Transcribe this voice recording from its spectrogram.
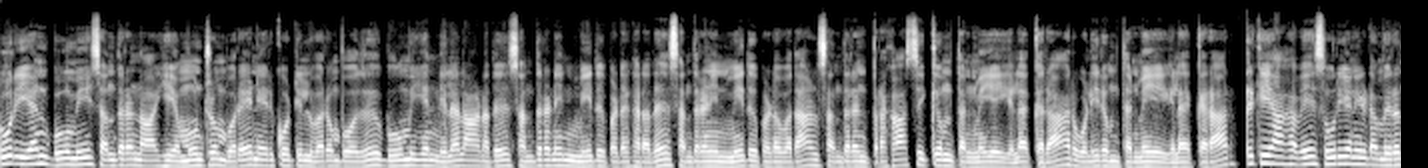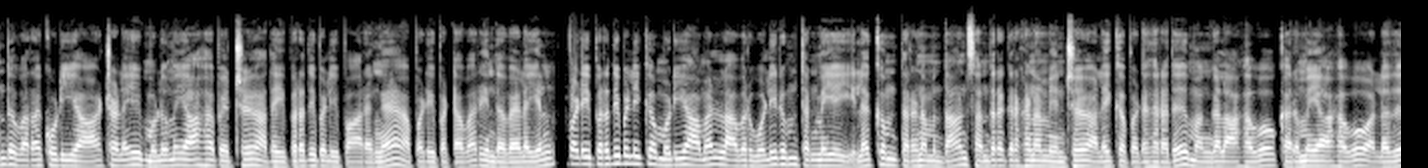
சூரியன் பூமி சந்திரன் ஆகிய மூன்றும் ஒரே நேர்கோட்டில் வரும்போது பூமியின் நிழலானது சந்திரனின் மீது படுகிறது. சந்திரனின் மீது படுவதால் சந்திரன் பிரகாசிக்கும் தன்மையை இழக்கிறார் ஒளிரும் தன்மையை இழக்கிறார். இயற்கையாகவே சூரியனிடமிருந்து வரக்கூடிய ஆற்றலை முழுமையாக பெற்று அதை பிரதிபலிப்பாருங்க. அப்படிப்பட்டவர் இந்த வேளையில். அப்படி பிரதிபலிக்க முடியாமல் அவர் ஒளிரும் தன்மையை இழக்கும் தருணம்தான் சந்திர கிரகணம் என்று அழைக்கப்படுகிறது. மங்களாகவோ கருமையாகவோ அல்லது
